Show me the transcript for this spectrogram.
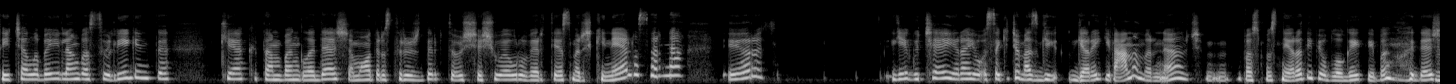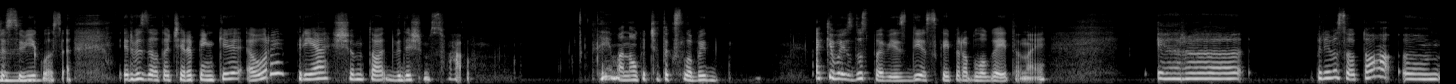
Tai čia labai lengva sulyginti, kiek tam Bangladeše moteris turi uždirbti už 6 eurų vertės marškinėlius ar ne. Ir jeigu čia yra jau, sakyčiau, mes gerai gyvenam ar ne, pas mus nėra taip jau blogai kaip Bangladešė mhm. siuvyklose. Ir vis dėlto čia yra 5 eurai prie 120 svarų. Tai manau, kad čia toks labai akivaizdus pavyzdys, kaip yra blogai tenai. Ir prie viso to um,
